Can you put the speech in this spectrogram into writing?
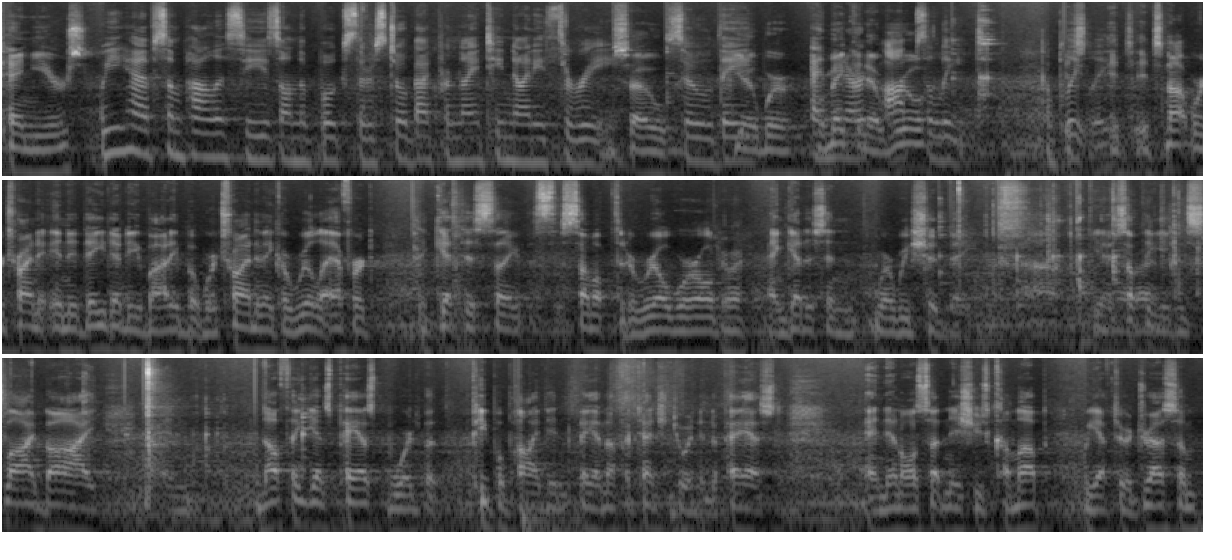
10 years? We have some policies on the books that are still back from 1993. So, So they, you know, we're- we're and making they're a real- obsolete It's- completely. It's, it's not we're trying to inundate anybody, but we're trying to make a real effort to get this thing, sum up to the real world and get us in where we should be. Uh, You know, something you can slide by, and nothing against past boards, but people probably didn't pay enough attention to it in the past. And then all of a sudden, issues come up, we have to address them,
